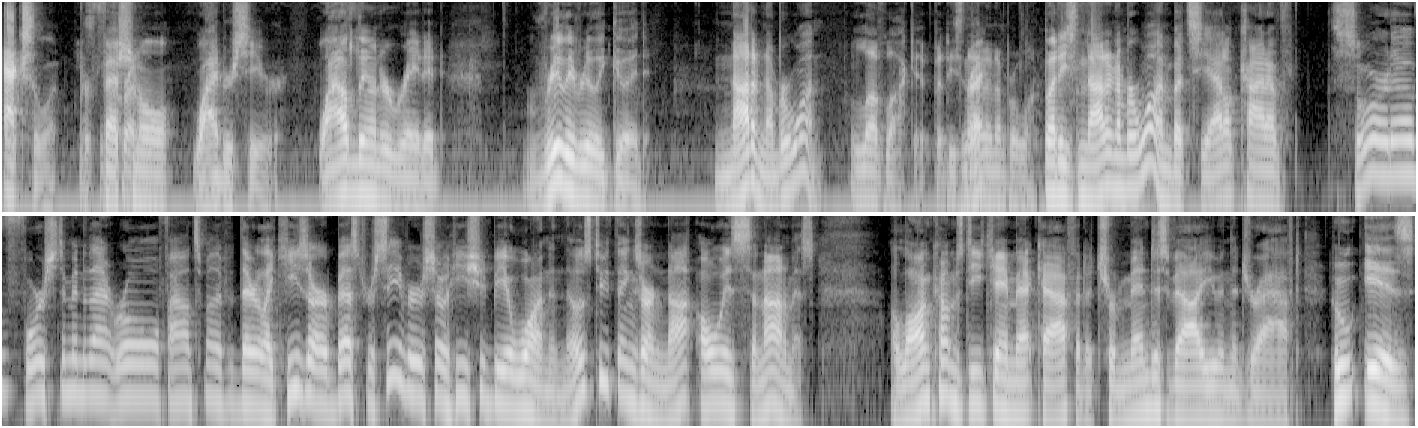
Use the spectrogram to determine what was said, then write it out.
excellent He's professional incredible. wide receiver, wildly underrated, really, really good. Not a number one. Love Lockett, but he's not Right. a number one. But he's not a number one. But Seattle kind of, sort of forced him into that role. Found some other. They're like he's our best receiver, so he should be a one. And those two things are not always synonymous. Along comes DK Metcalf at a tremendous value in the draft, who is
